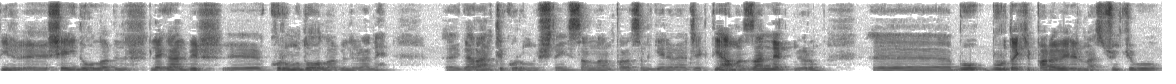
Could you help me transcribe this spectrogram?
bir e, şeyi de olabilir. Legal bir e, kurumu da olabilir hani e, garanti kurumu işte insanların parasını geri verecek diye ama zannetmiyorum. E, bu buradaki para verilmez. Çünkü bu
